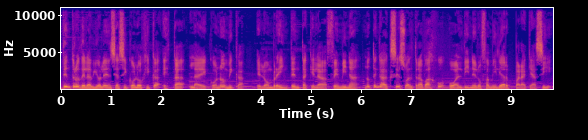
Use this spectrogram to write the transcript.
Dentro de la violencia psicológica está la económica. El hombre intenta que la fémina no tenga acceso al trabajo o al dinero familiar para que así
